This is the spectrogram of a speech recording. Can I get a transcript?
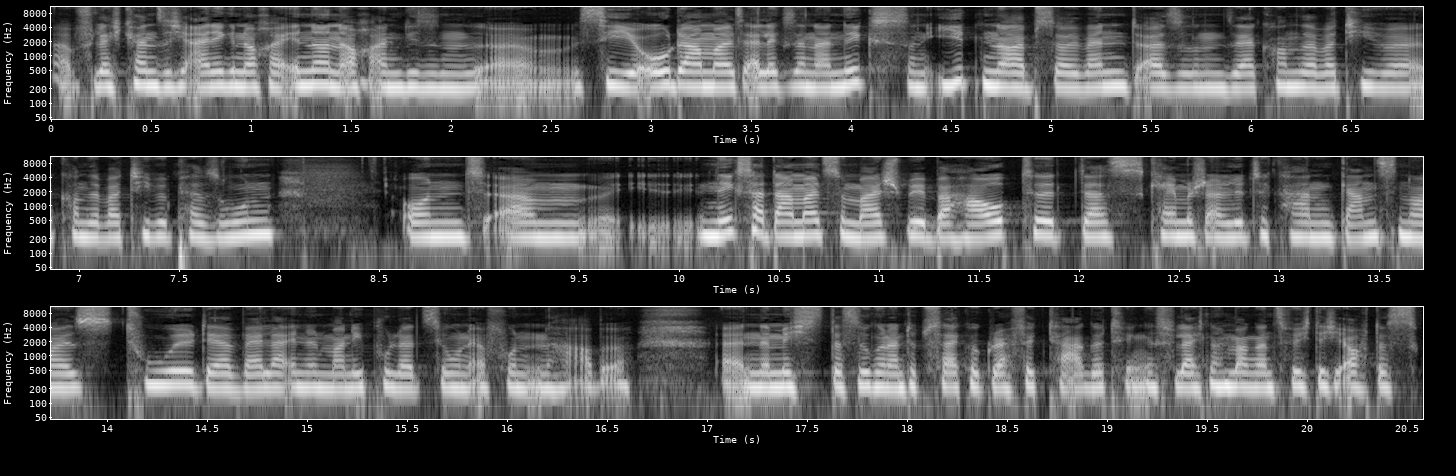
Äh, vielleicht können sich einige noch erinnern, auch an diesen äh, CEO damals, Alexander Nix, ein Eton-Absolvent, also eine sehr konservative, konservative Person, und ähm, Nix hat damals zum Beispiel behauptet, dass Cambridge Analytica ein ganz neues Tool der WählerInnen-Manipulation erfunden habe, äh, nämlich das sogenannte Psychographic Targeting. Ist vielleicht nochmal ganz wichtig, auch das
